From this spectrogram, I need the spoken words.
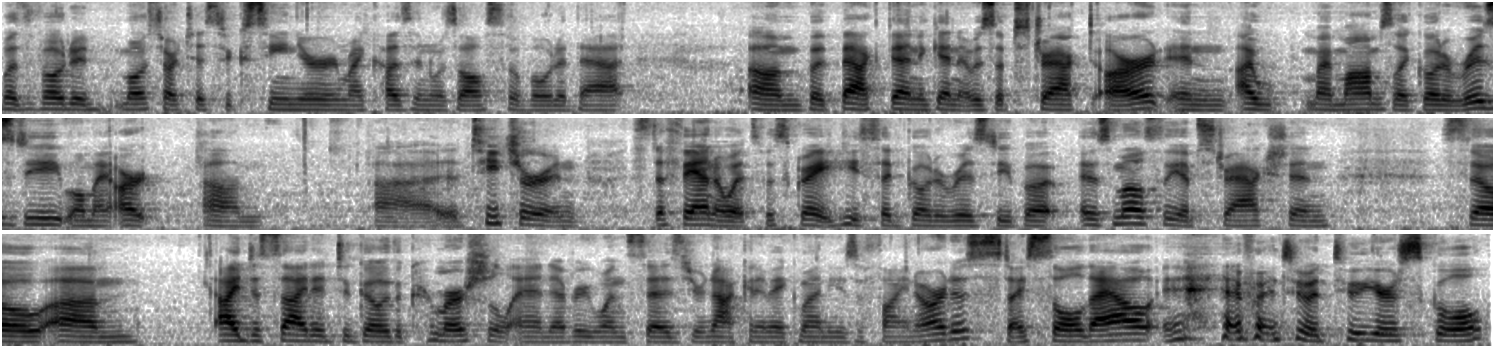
was voted most artistic senior, and my cousin was also voted that. Um, but back then, again, it was abstract art, and I, my mom's like, go to RISD. Well, my art um, uh, teacher and Stefanowitz was great. He said go to RISD, but it was mostly abstraction. So um, I decided to go the commercial end. Everyone says you're not going to make money as a fine artist. I sold out and I went to a two-year school.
